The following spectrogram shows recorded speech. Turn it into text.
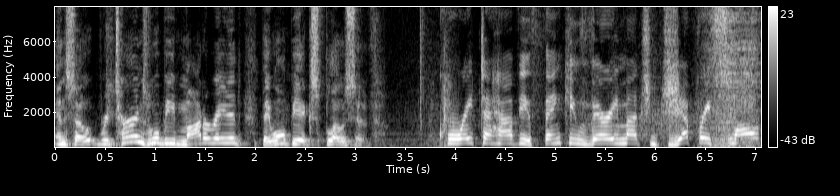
And so returns will be moderated, they won't be explosive. Great to have you. Thank you very much, Jeffrey Small.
